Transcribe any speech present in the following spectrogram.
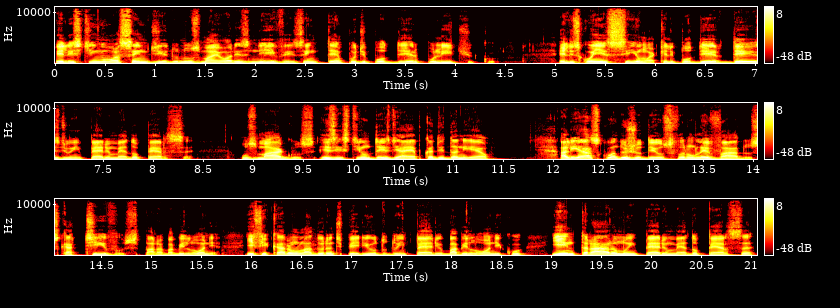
Eles tinham ascendido nos maiores níveis em tempo de poder político. Eles conheciam aquele poder desde o Império Medo-Persa. Os magos existiam desde a época de Daniel. Aliás, quando os judeus foram levados cativos para a Babilônia e ficaram lá durante o período do Império Babilônico e entraram no Império Medo-Persa,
